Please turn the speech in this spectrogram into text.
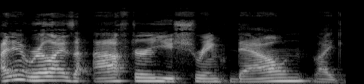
I didn't realize that after you shrink down, like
